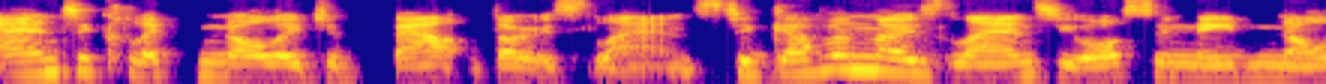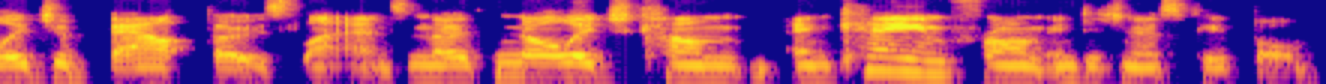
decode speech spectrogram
and to collect knowledge about those lands. To govern those lands, you also need knowledge about those lands, and those knowledge come and came from Indigenous people.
